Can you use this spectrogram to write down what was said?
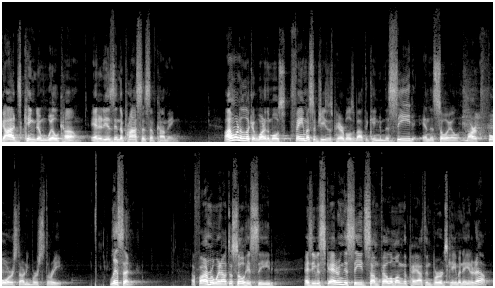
God's kingdom will come, and it is in the process of coming. I want to look at one of the most famous of Jesus' parables about the kingdom, the seed and the soil, Mark 4, starting verse 3. Listen, a farmer went out to sow his seed. As he was scattering the seed, some fell among the path, and birds came and ate it up.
